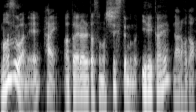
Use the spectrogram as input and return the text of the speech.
まずはね、はい。与えられたそのシステムの入れ替えっなるほど。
